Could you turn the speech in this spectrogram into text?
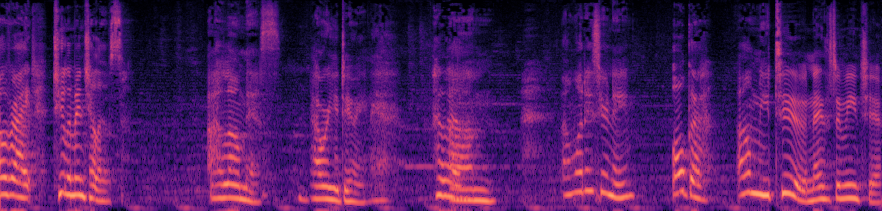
All right, two limoncellos. Hello, miss. How are you doing? Hello. Um, and what is your name? Olga. Oh, me too. Nice to meet you.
